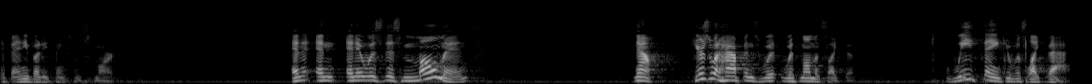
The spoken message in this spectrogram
if anybody thinks I'm smart. And, and, and it was this moment. Now, here's what happens with, with moments like this we think it was like that.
